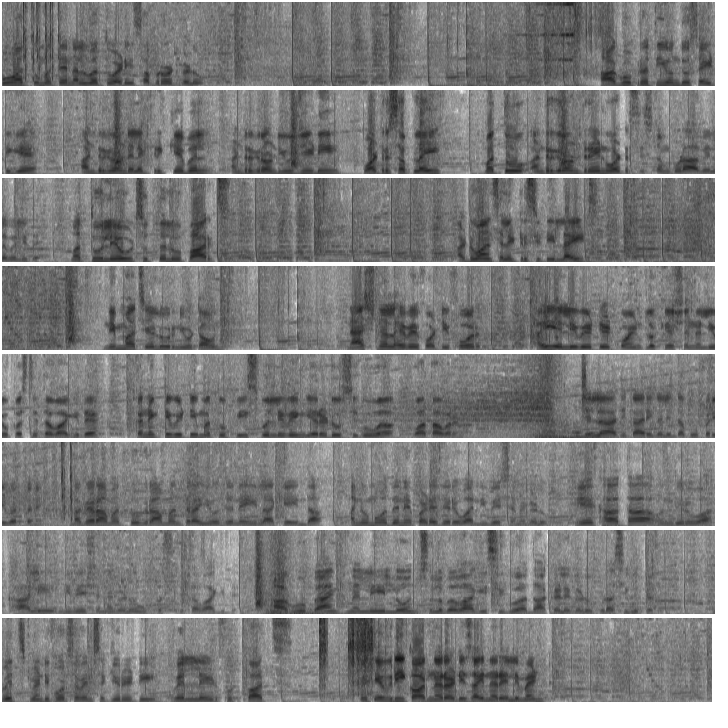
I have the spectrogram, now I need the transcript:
ಮೂವತ್ತು ಮತ್ತೆ ನಲವತ್ತು ಅಡಿ ಸಬ್ ರೋಡ್ಗಳು ಹಾಗೂ ಪ್ರತಿಯೊಂದು ಸೈಟಿಗೆ underground electric cable, underground U G D, water supply ಮತ್ತು ಅಂಡರ್ಗ್ರೌಂಡ್ ಡ್ರೈನ್ ವಾಟರ್ ಸಿಸ್ಟಮ್ ಕೂಡ ಅವೈಲಬಲ್ ಇದೆ. ಮತ್ತು ಲೇಔಟ್ ಸುತ್ತಲೂ ಪಾರ್ಕ್ಸ್, ಅಡ್ವಾನ್ಸ್ ಎಲೆಕ್ಟ್ರಿಸಿಟಿ ಲೈಟ್ಸ್. ನಿಮ್ಮ Chelur new town, national highway forty four, high elevated point ಲೊಕೇಶನ್ನಲ್ಲಿ ಉಪಸ್ಥಿತವಾಗಿದೆ. ಕನೆಕ್ಟಿವಿಟಿ ಮತ್ತು ಪೀಸ್ಫುಲ್ ಲಿವಿಂಗ್ ಎರಡೂ ಸಿಗುವ ವಾತಾವರಣ. ಜಿಲ್ಲಾ ಅಧಿಕಾರಿಗಳಿಂದ ಭೂ ಪರಿವರ್ತನೆ. ನಗರ ಮತ್ತು ಗ್ರಾಮಾಂತರ ಯೋಜನೆ ಇಲಾಖೆಯಿಂದ ಅನುಮೋದನೆ ಪಡೆದಿರುವ ನಿವೇಶನಗಳು ಹೇ ಖಾತಾ ಹೊಂದಿರುವ ಖಾಲಿ ನಿವೇಶನಗಳು ಉಪಸ್ಥಿತವಾಗಿದೆ. ಹಾಗೂ ಬ್ಯಾಂಕ್ನಲ್ಲಿ ಲೋನ್ ಸುಲಭವಾಗಿ ಸಿಗುವ ದಾಖಲೆಗಳು ಕೂಡ ಸಿಗುತ್ತದೆ. With twenty four seven security well laid footpaths. With every corner a designer element.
